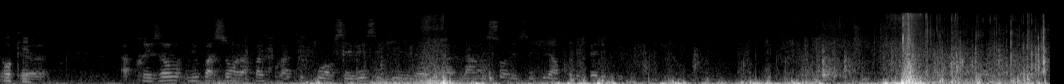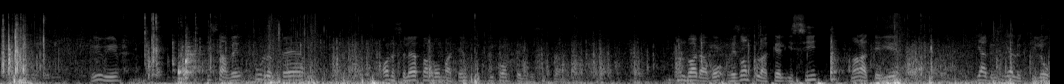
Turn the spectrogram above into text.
Donc, ok. Euh, à présent, nous passons à la phase pratique pour observer ce qu'il, euh, la, de ce qu'il est en train de faire depuis. Oui, oui. Vous savez, pour le faire, on ne se lève pas bon matin pour dire qu'on fait le recyclage. On doit d'abord, raison pour laquelle ici, dans l'atelier, il, y a le, kilo.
